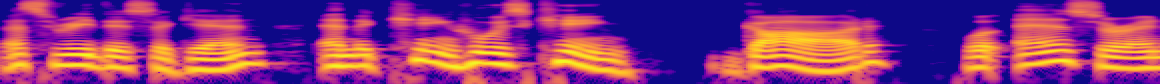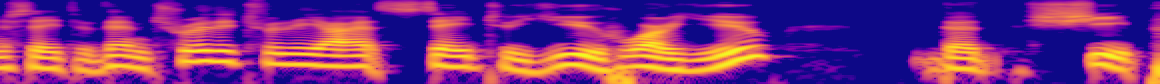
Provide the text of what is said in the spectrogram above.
Let's read this again. And the king, who is king? God will answer and say to them, Truly, truly, I say to you, who are you? The sheep.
